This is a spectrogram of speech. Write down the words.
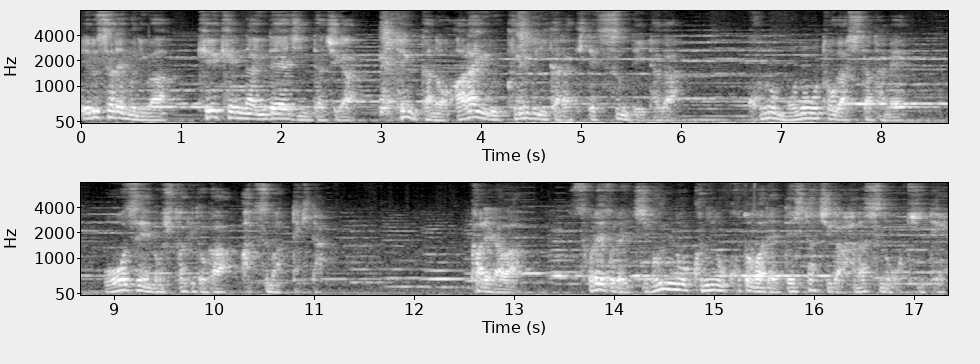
エルサレムには敬虔なユダヤ人たちが天下のあらゆる国々から来て住んでいたがこの物音がしたため大勢の人々が集まってきた。彼らはそれぞれ自分の国の言葉で弟子たちが話すのを聞いて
